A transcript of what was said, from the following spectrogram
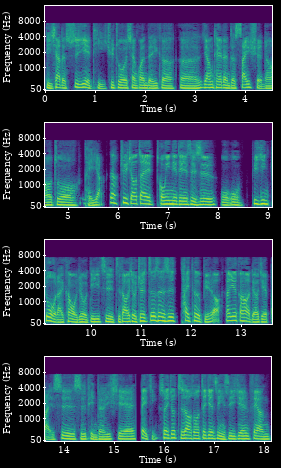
底下的事业体去做相关的一个呃 young talent 的筛选，然后做培养。那聚焦在供应链这件事是我我。毕竟，就我来看，我觉得我第一次知道，而且我觉得这真的是太特别了。那因为刚好了解百事食品的一些背景，所以就知道说这件事情是一间非常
